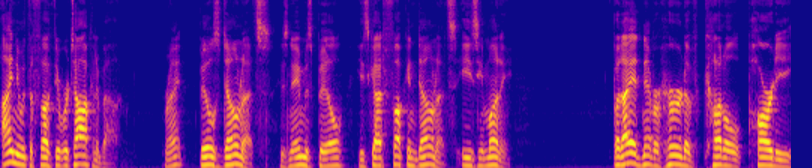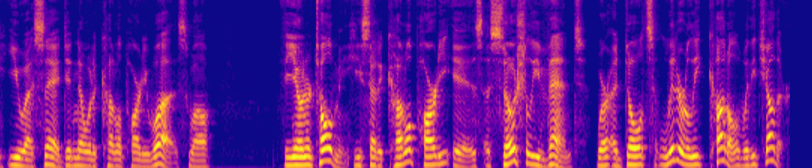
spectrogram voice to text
I knew what the fuck they were talking about, right? Bill's Donuts. His name is Bill. He's got fucking donuts. Easy money. But I had never heard of Cuddle Party USA. Didn't know what a cuddle party was. Well, the owner told me. He said a cuddle party is a social event where adults literally cuddle with each other.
